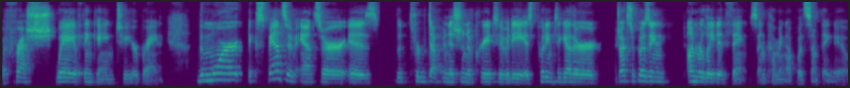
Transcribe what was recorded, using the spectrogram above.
a fresh way of thinking to your brain. The more expansive answer is the sort of definition of creativity is putting together, juxtaposing unrelated things and coming up with something new.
